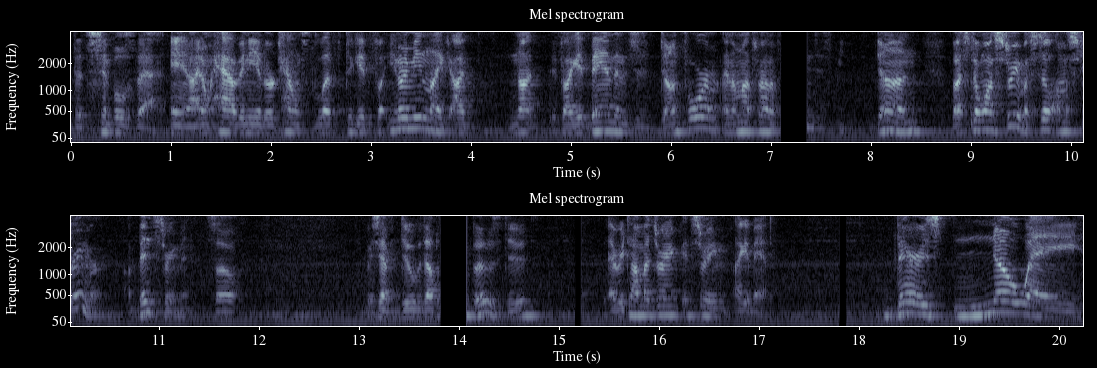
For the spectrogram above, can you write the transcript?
That's simple as that. And I don't have any other accounts left to get. You know what I mean? Like I not if I get banned, then it's just done for. And I'm not trying to fing just be done. But I still want to stream. I still I'm a streamer. I've been streaming. So we just have to do it without the fing booze, dude. Every time I drink and stream, I get banned. There's no way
